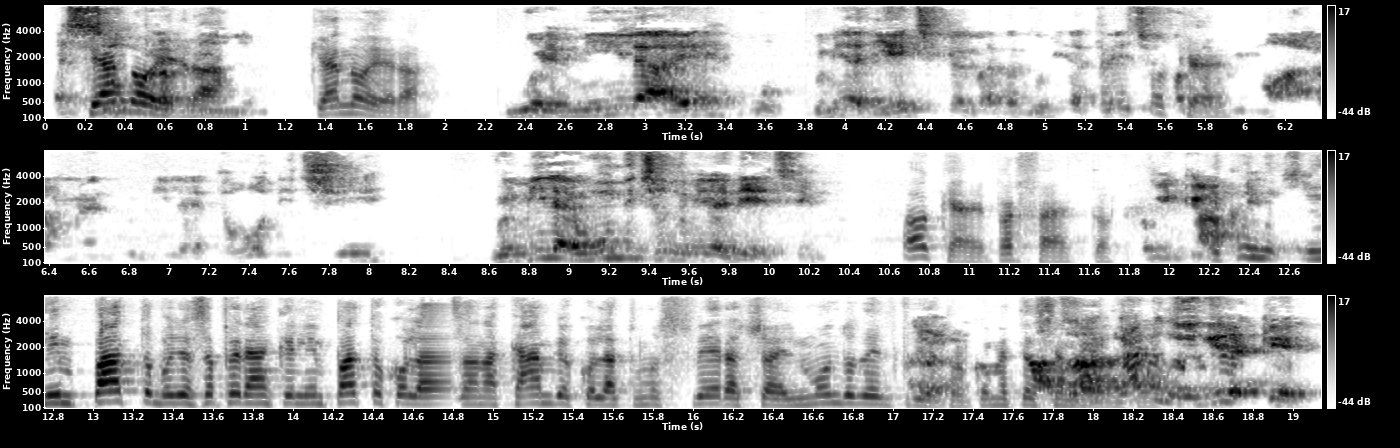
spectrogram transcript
È Che anno era? Che anno era? 2000 e, oh, 2010, che guarda, 2013 ho Ok. fatto il primo Ironman, 2012, 2011 o 2010. Ok, perfetto. E quindi l'impatto, voglio sapere anche l'impatto con la zona cambio, con l'atmosfera, cioè il mondo del triathlon, come ti è sembrato? Zona Cambio devo dire che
